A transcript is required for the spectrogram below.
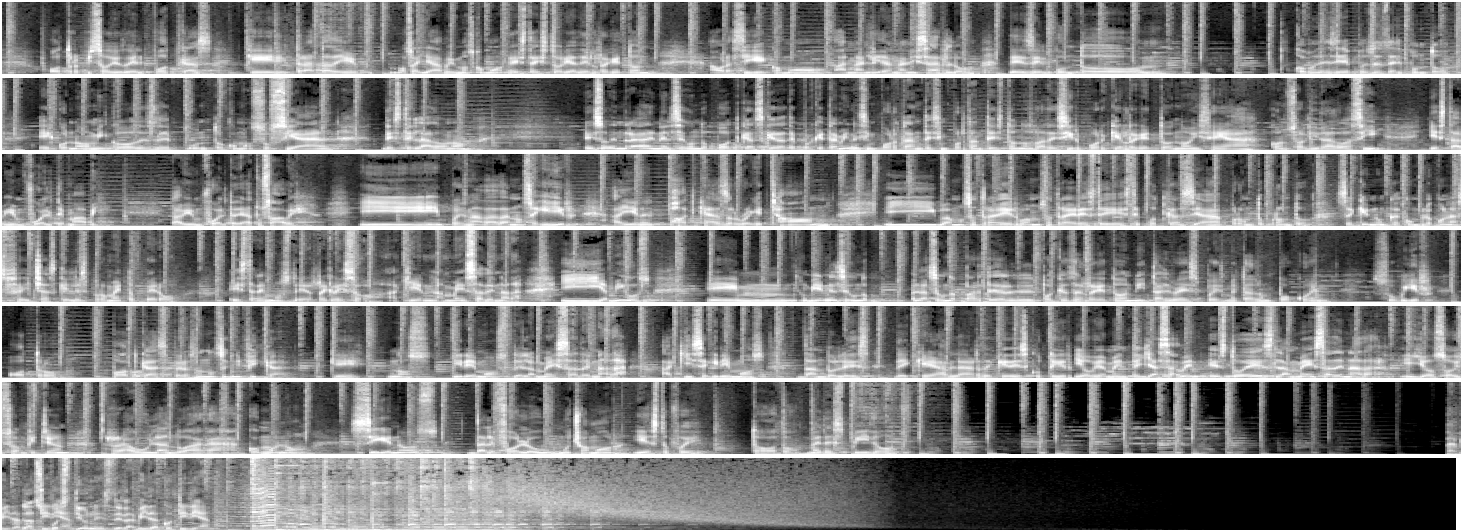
otro episodio del podcast que trata de, o sea, ya vimos como esta historia del reggaetón, ahora sigue como analizarlo desde el punto, ¿cómo les diré? Pues desde el punto económico, desde el punto como social, de este lado, ¿no? Eso vendrá en el segundo podcast, quédate porque también es importante, es importante esto, nos va a decir por qué el reggaetón hoy se ha consolidado así y está bien fuerte Mavi, está bien fuerte, ya tú sabes. Y pues nada, danos seguir ahí en el podcast del reggaeton. Y vamos a traer, vamos a traer este, este podcast ya pronto, pronto. Sé que nunca cumplo con las fechas que les prometo, pero estaremos de regreso aquí en la mesa de nada. Y amigos, em, viene el segundo, la segunda parte del podcast del reggaetón y tal vez pues me tarde un poco en subir otro podcast, pero eso no significa que nos iremos de la mesa de nada. Aquí seguiremos dándoles de qué hablar, de qué discutir y obviamente ya saben, esto es la mesa de nada y yo soy su anfitrión Raúl Anduaga. ¿Cómo no? Síguenos, dale follow, mucho amor y esto fue todo. Me despido. Vida Las cuestiones de la vida cotidiana.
